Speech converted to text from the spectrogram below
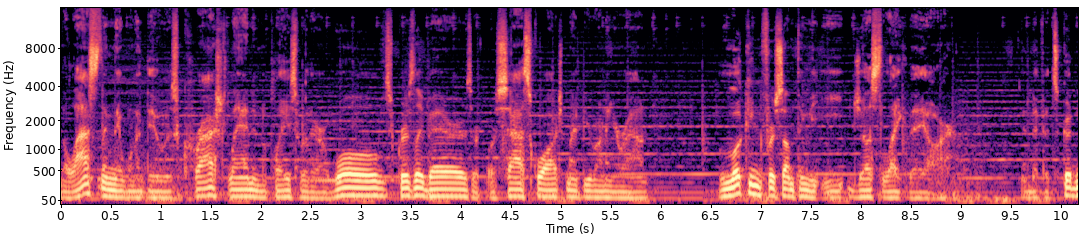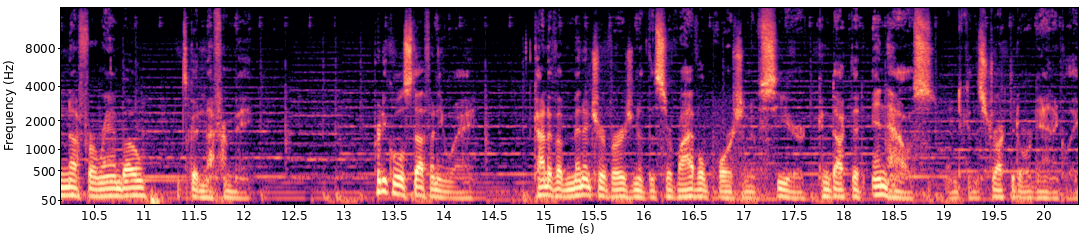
And the last thing they want to do is crash land in a place where there are wolves, grizzly bears, or, or Sasquatch might be running around, looking for something to eat just like they are. and if it's good enough for Rambo, it's good enough for me. Pretty cool stuff anyway. Kind of a miniature version of the survival portion of SERE, conducted in house and constructed organically.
